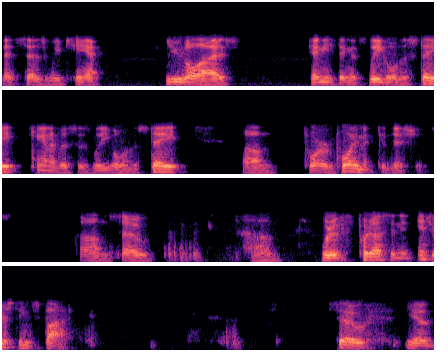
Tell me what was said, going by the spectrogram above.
that says we can't utilize anything that's legal in the state. Cannabis is legal in the state um, for employment conditions. Um, so um, would have put us in an interesting spot. So, you know,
